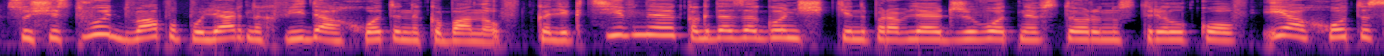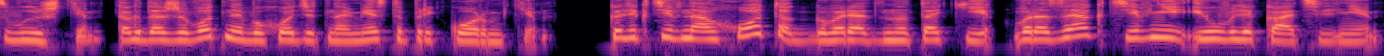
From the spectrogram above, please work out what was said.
Существует два популярных вида охоты на кабанов. Коллективная, когда загонщики направляют животное в сторону стрелков, и охота с вышки, когда животное выходит на место прикормки. Коллективная охота, говорят знатоки, в разы активнее и увлекательнее.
